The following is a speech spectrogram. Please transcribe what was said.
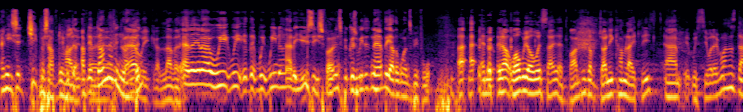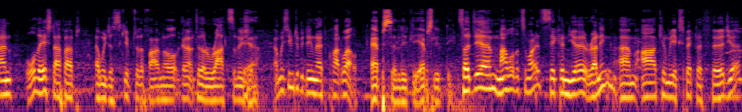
And he said, cheapest, I've never, done, I've never done that in London. we go. Love it. And, you know, we, we, we, we know how to use these phones because we didn't have the other ones before. Uh, uh and, you know, what we always say, the advantage of Johnny come lately, um, we see what everyone has done, all their stuff ups, and we just skip to the final, to the right solution. Yeah. And we seem to be doing that quite well. Absolutely, absolutely. So, dear My World of Tomorrow, second year running. Um, uh, can we expect a third year?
